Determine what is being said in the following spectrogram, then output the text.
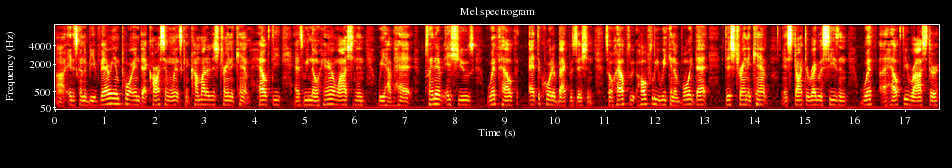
Uh, it is going to be very important that Carson Wentz can come out of this training camp healthy. As we know here in Washington, we have had plenty of issues with health at the quarterback position. So hopefully, hopefully we can avoid that this training camp and start the regular season with a healthy roster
